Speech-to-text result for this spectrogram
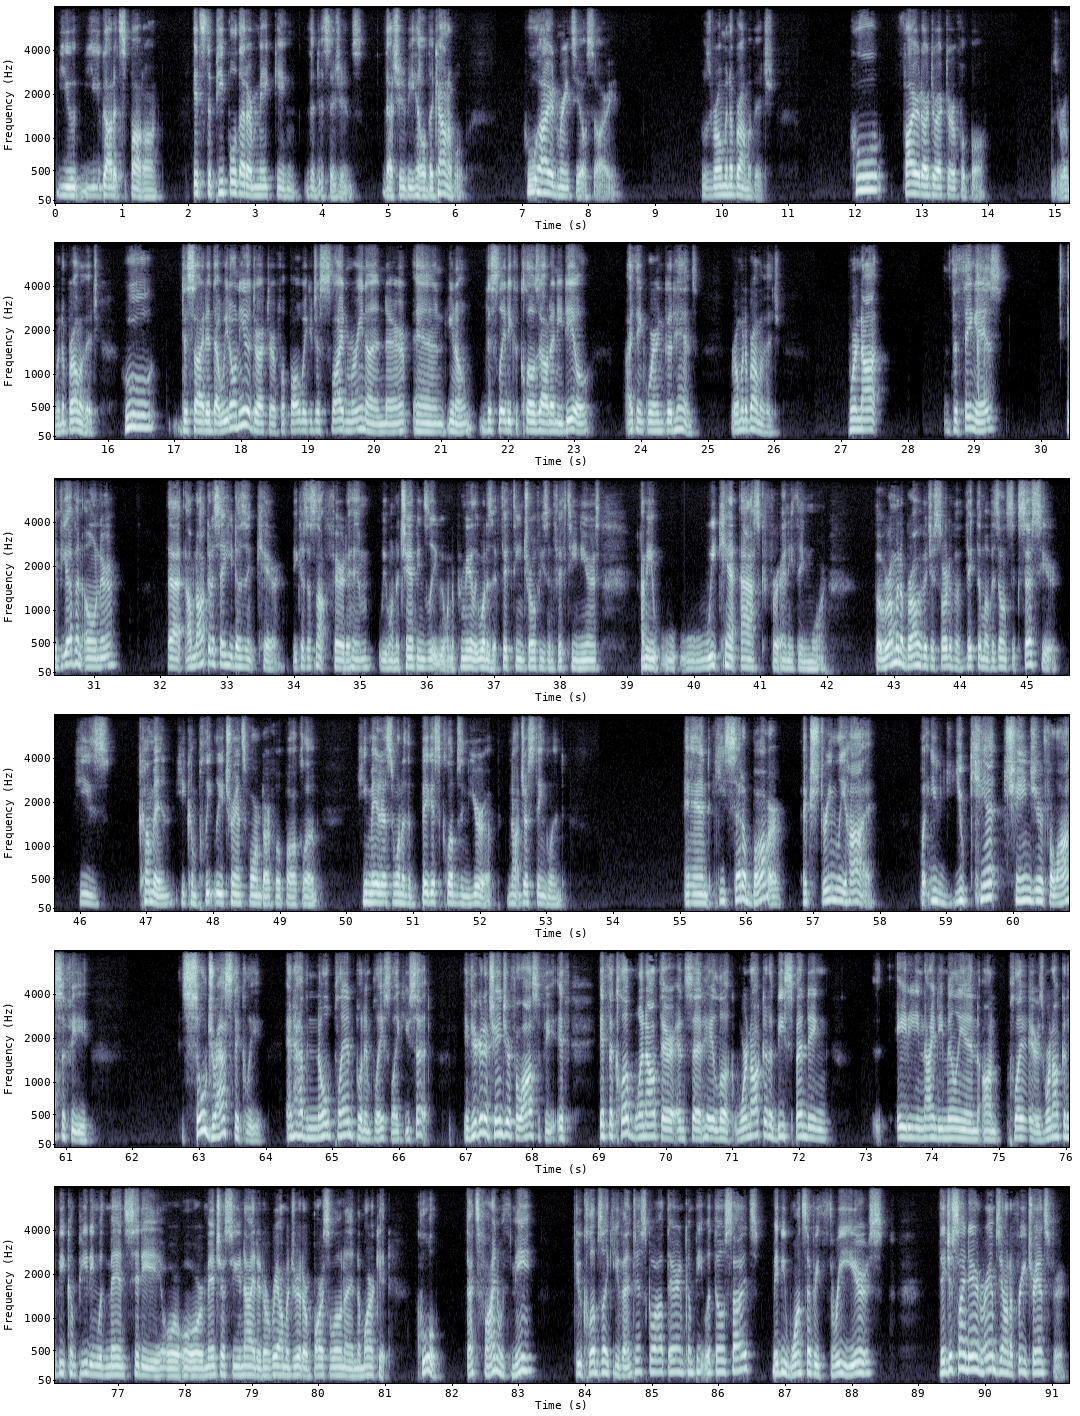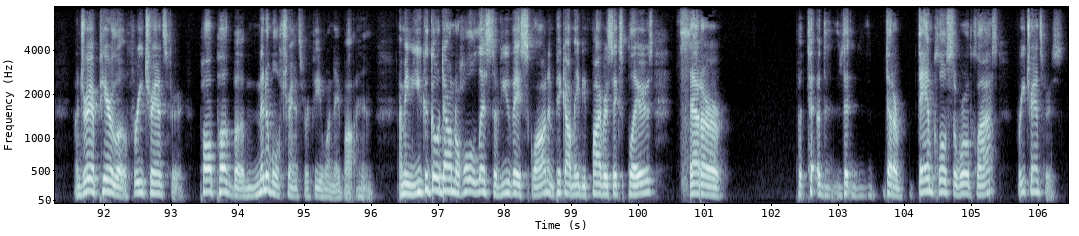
you you got it spot on. It's the people that are making the decisions that should be held accountable. Who hired Maurizio Sarri? It was Roman Abramovich. Who fired our director of football? It was Roman Abramovich. Who decided that we don't need a director of football? We could just slide Marina in there and, you know, this lady could close out any deal I think we're in good hands. Roman Abramovich. We're not. The thing is, if you have an owner that I'm not going to say he doesn't care because that's not fair to him. We won a Champions League, we won a Premier League. What is it? 15 trophies in 15 years. I mean, we can't ask for anything more. But Roman Abramovich is sort of a victim of his own success here. He's come in, he completely transformed our football club. He made us one of the biggest clubs in Europe, not just England and he set a bar extremely high. But you you can't change your philosophy so drastically and have no plan put in place like you said. If you're going to change your philosophy, if if the club went out there and said, "Hey, look, we're not going to be spending 80, 90 million on players. We're not going to be competing with Man City or or Manchester United or Real Madrid or Barcelona in the market." Cool. That's fine with me. Do clubs like Juventus go out there and compete with those sides? Maybe once every three years. They just signed Aaron Ramsey on a free transfer. Andrea Pirlo, free transfer. Paul Pogba, minimal transfer fee when they bought him. I mean, you could go down the whole list of Juve squad and pick out maybe five or six players that are that, that are damn close to world class. Free transfers.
